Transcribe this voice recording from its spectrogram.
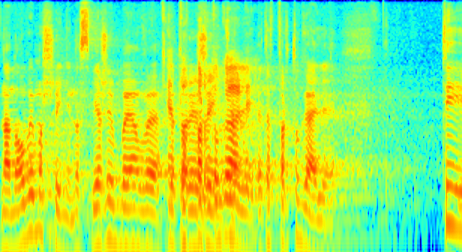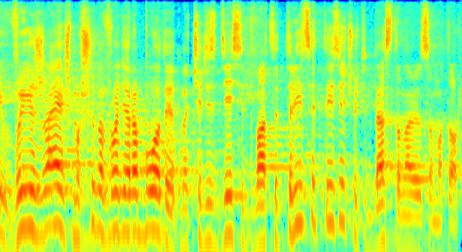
На новой машине, на свежей BMW. в которая Женька- Португалии? Это в Португалии. Ты выезжаешь, машина вроде работает, но через 10, 20, 30 тысяч у тебя становится мотор.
